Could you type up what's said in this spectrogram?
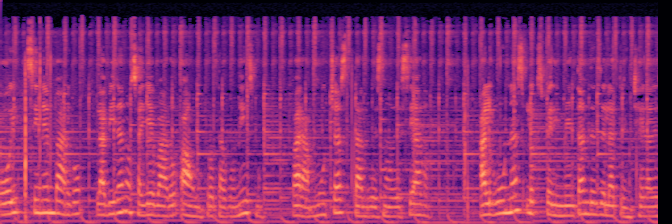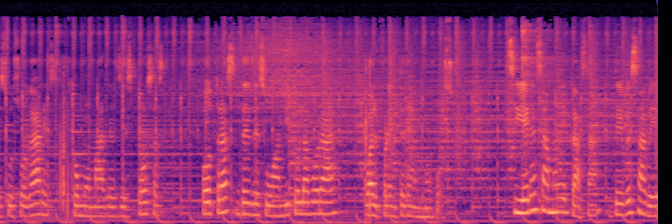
Hoy, sin embargo, la vida nos ha llevado a un protagonismo, para muchas tal vez no deseado. Algunas lo experimentan desde la trinchera de sus hogares, como madres y esposas, otras desde su ámbito laboral o al frente de un negocio. Si eres ama de casa, debes saber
